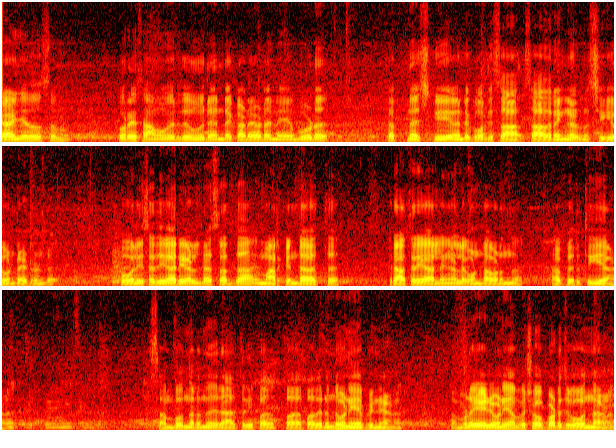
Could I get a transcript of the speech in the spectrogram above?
കഴിഞ്ഞ ദിവസം കുറേ സാമൂഹ്യ വിരുദ്ധ എന്റെ കടയുടെ നെയിം ബോർഡ് കത്ത് നശിക്കുകയും എന്റെ കുറച്ച് സാധനങ്ങൾ നശിക്കുകയും ഉണ്ടായിട്ടുണ്ട്. പോലീസ് അധികാരികളുടെ ശ്രദ്ധ മാർക്കറ്റിന്റെ അകത്ത് രാത്രികാലങ്ങളിൽ കൊണ്ടവിടുന്ന് അഭ്യർത്ഥിക്കുകയാണ് സംഭവം നടന്നത് രാത്രി പതിനൊന്ന് മണിയായ പിന്നെയാണ്. നമ്മൾ ഏഴ് മണിയാകുമ്പോൾ ഷോപ്പ് അടച്ച് പോകുന്നതാണ്.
